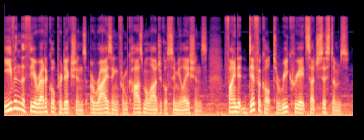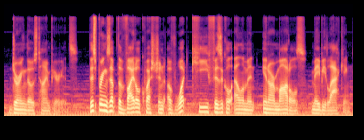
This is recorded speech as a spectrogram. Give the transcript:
Even the theoretical predictions arising from cosmological simulations find it difficult to recreate such systems during those time periods. This brings up the vital question of what key physical element in our models may be lacking.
